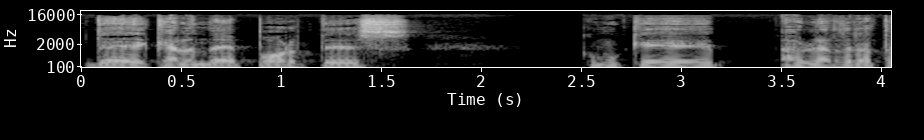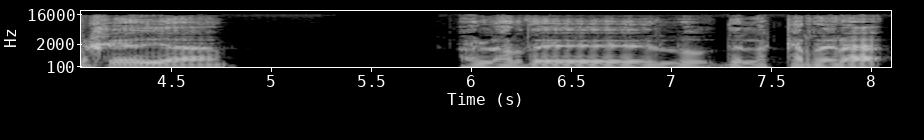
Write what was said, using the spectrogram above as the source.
de, que hablan de deportes, como que hablar de la tragedia, hablar de, lo, de la carrera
